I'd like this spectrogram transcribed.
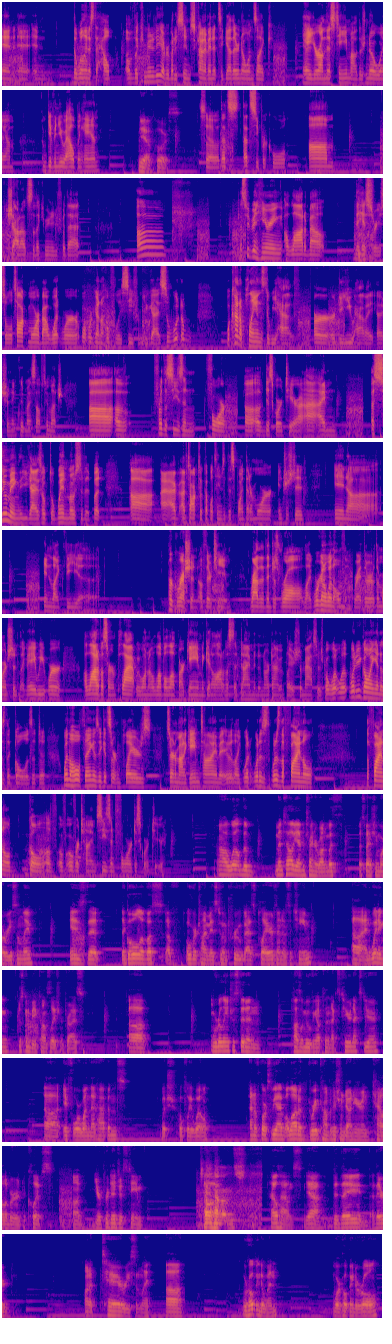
and and, and the willingness to help of the community. Everybody seems kind of in it together. No one's like, "Hey, you're on this team. Uh, there's no way I'm I'm giving you a helping hand." Yeah, of course. So that's that's super cool. Um, shout outs to the community for that. Uh, I guess we've been hearing a lot about the history, so we'll talk more about what we're what we're gonna hopefully see from you guys. So what what kind of plans do we have, or, or do you have? I, I shouldn't include myself too much. Uh, of for the season four uh, of Discord tier. I, I'm assuming that you guys hope to win most of it, but uh, I, have I've talked to a couple teams at this point that are more interested in uh, in like the uh, progression of their team rather than just raw like we're gonna win the whole thing, right? They're they're more interested like hey we we're a lot of us are in plat. We want to level up our game and get a lot of us to diamond and our diamond players to masters. But what, what what are you going in as the goal? Is it to win the whole thing? Is it get certain players certain amount of game time? It, like what what is what is the final the final goal of, of overtime season four Discord tier? Uh, well, the mentality I've been trying to run with, especially more recently, is that the goal of us of overtime is to improve as players and as a team, uh, and winning just going to be a consolation prize. Uh, we're really interested in possibly moving up to the next tier next year, uh, if or when that happens, which hopefully it will. And of course, we have a lot of great competition down here in Caliber, Eclipse, uh, your prodigious team. Hellhounds. Hellhounds, yeah. Did they? They're on a tear recently. Uh, we're hoping to win. We're hoping to roll.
